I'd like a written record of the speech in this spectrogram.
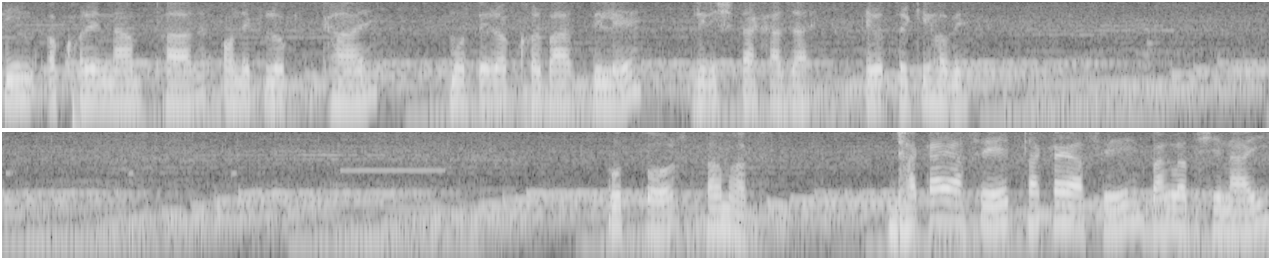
তিন অক্ষরের নাম তার, অনেক লোকে খায়, মধ্যের অক্ষর বাদ দিলে জিনিস রাখা যায়। এর উত্তর কি হবে? উত্তর, তামাক। ঢাকায় আছে টাকায় আছে, বাংলাদেশে নাই,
